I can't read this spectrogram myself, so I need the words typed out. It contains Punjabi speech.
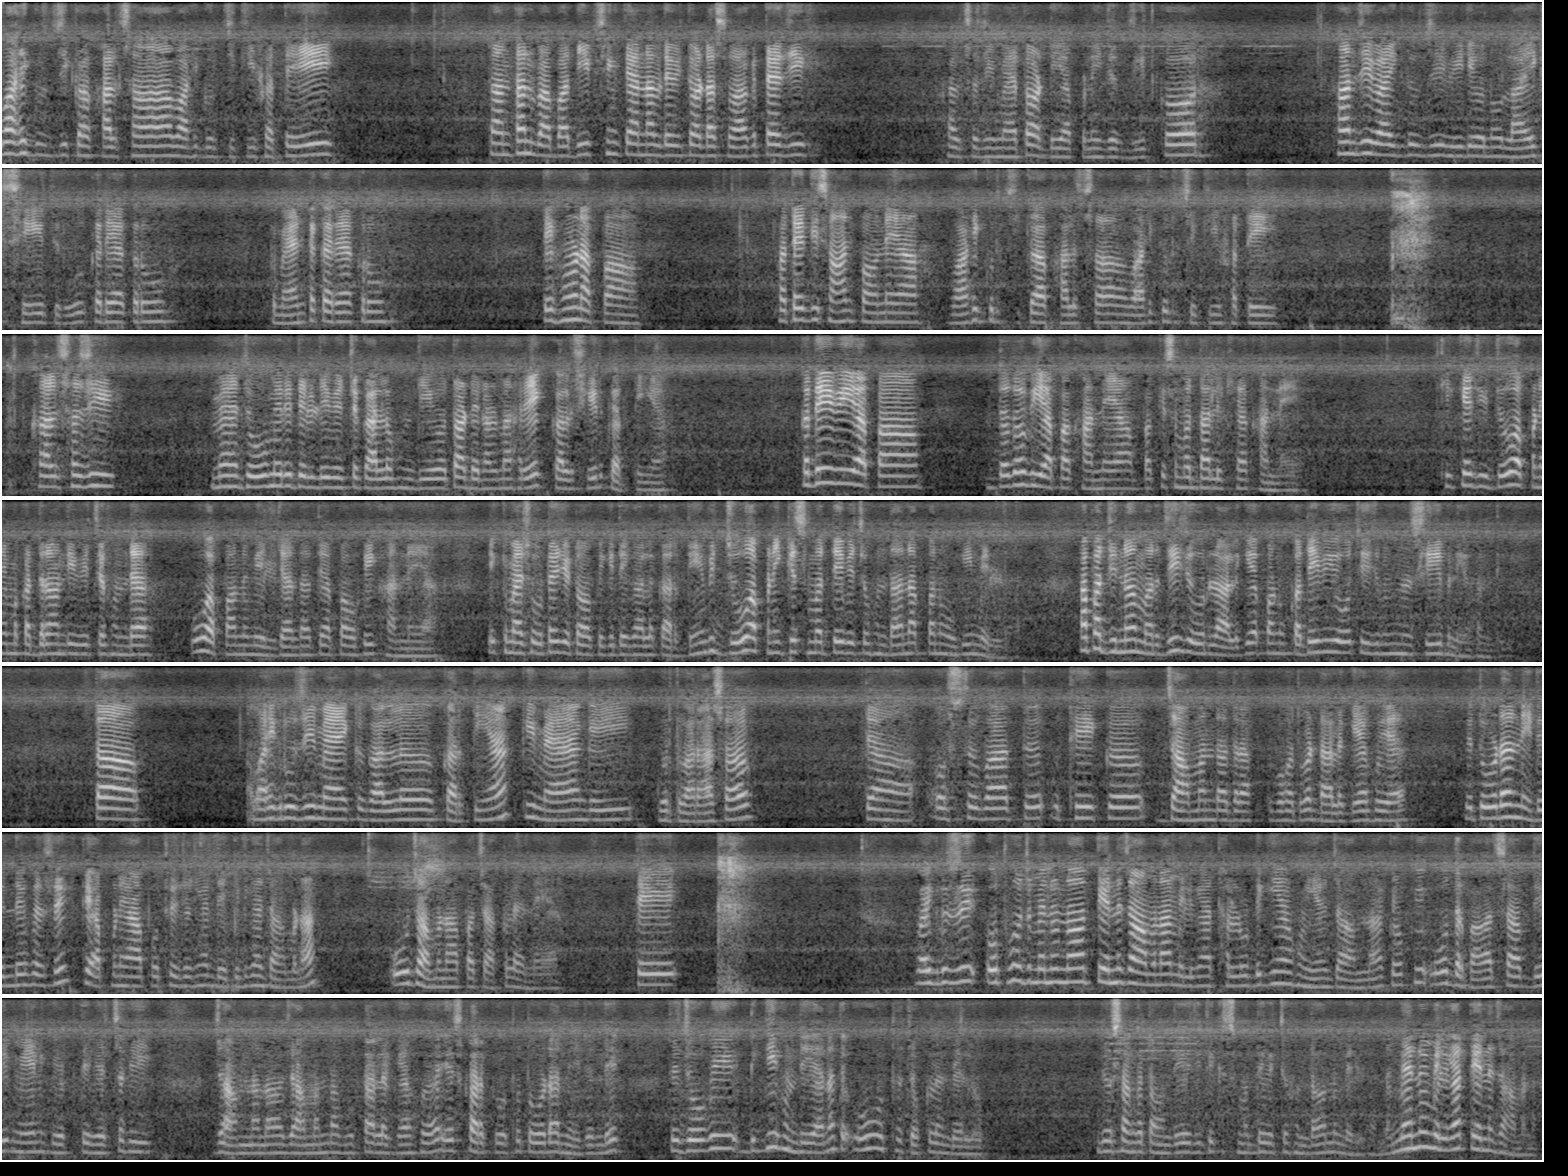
ਵਾਹਿਗੁਰੂ ਜੀ ਕਾ ਖਾਲਸਾ, ਵਾਹਿਗੁਰੂ ਜੀ ਕੀ ਫਤਿਹ। ਧੰਨ ਧੰਨ ਬਾਬਾ ਦੀਪ ਸਿੰਘ ਚੈਨਲ ਦੇ ਵਿੱਚ ਤੁਹਾਡਾ ਸਵਾਗਤ ਹੈ ਜੀ। ਖਾਲਸਾ ਜੀ, ਮੈਂ ਤੁਹਾਡੀ ਆਪਣੀ ਜਗਜੀਤ ਕੌਰ। ਹਾਂਜੀ, ਵਾਹਿਗੁਰੂ ਜੀ, ਵੀਡੀਓ ਨੂੰ ਲਾਈਕ, ਸ਼ੇਅਰ ਜ਼ਰੂਰ ਕਰਿਆ ਕਰੋ, ਕਮੈਂਟ ਕਰਿਆ ਕਰੋ। ਤੇ ਹੁਣ ਆਪਾਂ ਫਤਿਹ ਦੀ ਸਾਂਝ ਪਾਉਨੇ ਆ ਵਾਹਿਗੁਰੂ ਜੀ ਕਾ ਖਾਲਸਾ, ਵਾਹਿਗੁਰੂ ਜੀ ਕੀ ਫਤਿਹ। ਖਾਲਸਾ ਜੀ, ਮੈਂ ਜੋ ਮੇਰੇ ਦਿਲ ਦੇ ਵਿੱਚ ਗੱਲ ਹੁੰਦੀ ਹੈ, ਉਹ ਤੁਹਾਡੇ ਨਾਲ ਮੈਂ ਹਰੇਕ ਗੱਲ ਸ਼ੇਅਰ ਕਰਦੀ ਆ ਕਦੇ ਵੀ ਆਪਾਂ, ਜਦੋਂ ਵੀ ਆਪਾਂ ਖਾਣੇ ਆ ਆਪਾਂ ਕਿਸਮਤ ਦਾ ਲਿਖਿਆ ਖਾਣੇ ਆ ਠੀਕ ਹੈ ਜੀ, ਜੋ ਆਪਣੇ ਮੁਕੱਦਰਾਂ ਦੇ ਵਿੱਚ ਹੁੰਦਾ, ਉਹ ਆਪਾਂ ਨੂੰ ਮਿਲ ਜਾਂਦਾ ਤੇ ਆਪਾਂ ਉਹੀ ਖਾਣੇ ਆ ਇੱਕ ਮੈਂ ਛੋਟੇ ਜਿਹੇ ਟੌਪਿਕ ਤੇ ਗੱਲ ਕਰਦੀ ਹਾਂ ਵੀ ਜੋ ਆਪਣੀ ਕਿਸਮਤ ਦੇ ਵਿੱਚ ਹੁੰਦਾ ਨਾ, ਆਪਾਂ ਨੂੰ ਉਹੀ ਮਿਲਦਾ। ਆਪਾਂ ਜਿੰਨਾ ਮਰਜ਼ੀ ਜ਼ੋਰ ਲਾ ਲਈਏ, ਆਪਾਂ ਨੂੰ ਕਦੇ ਵੀ ਉਹ ਚੀਜ਼ ਨਸੀਬ ਨਹੀਂ ਹੁੰਦੀ। ਤਾਂ ਵਾਹਿਗੁਰੂ ਜੀ, ਮੈਂ ਇੱਕ ਗੱਲ ਕਰਦੀ ਆ ਕਿ ਮੈਂ ਗਈ ਗੁਰਦੁਆਰਾ ਸਾਹਿਬ, ਤਾਂ ਉਸ ਤੋਂ ਬਾਅਦ ਉੱਥੇ ਇੱਕ ਜਾਮਨ ਦਾ ਦਰਖਤ ਬਹੁਤ ਵੱਡਾ ਲੱਗਿਆ ਹੋਇਆ ਤੇ ਤੋੜਨ ਨਹੀਂ ਦਿੰਦੇ ਹੋਏ ਸੀ ਤੇ ਆਪਣੇ ਆਪ ਉੱਥੇ ਜਿਹੜੀਆਂ ਡਿੱਗਦੀਆਂ ਜਾਮਣਾ, ਉਹ ਜਾਮਣਾ ਆਪਾਂ ਚੱਕ ਲੈਨੇ ਆ ਤੇ ਵਾਹਿਗੁਰੂ ਜੀ, ਉਥੋਂ ਜ ਮੈਨੂੰ ਨਾ ਤਿੰਨ ਜਾਮਨਾ ਮਿਲੀਆਂ, ਥੱਲੋਂ ਡਿੱਗੀਆਂ ਹੋਈਆਂ ਜਾਮਨਾ ਕਿਉਂਕਿ ਉਹ ਦਰਬਾਰ ਸਾਹਿਬ ਦੇ ਮੇਨ ਗੇਟ ਦੇ ਵਿੱਚ ਹੀ ਜਾਮਨਾ ਦਾ ਜਾਮਨ ਦਾ ਬੂਟਾ ਲੱਗਿਆ ਹੋਇਆ, ਇਸ ਕਰਕੇ ਉਥੋਂ ਤੋੜਾ ਨਹੀਂ ਦਿੰਦੇ। ਤੇ ਜੋ ਵੀ ਡਿੱਗੀ ਹੁੰਦੀ ਹੈ ਨਾ, ਤੇ ਉਹ ਉਥੋਂ ਚੁੱਕ ਲੈਂਦੇ ਆ ਲੋਕ। ਜੋ ਸੰਗਤ ਆਉਂਦੀ ਹੈ ਜਿਹਦੀ ਕਿਸਮਤ ਦੇ ਵਿੱਚ ਹੁੰਦਾ, ਉਹਨੂੰ ਮਿਲ ਜਾਂਦਾ। ਮੈਨੂੰ ਮਿਲੀਆਂ ਤਿੰਨ ਜਾਮਨਾ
